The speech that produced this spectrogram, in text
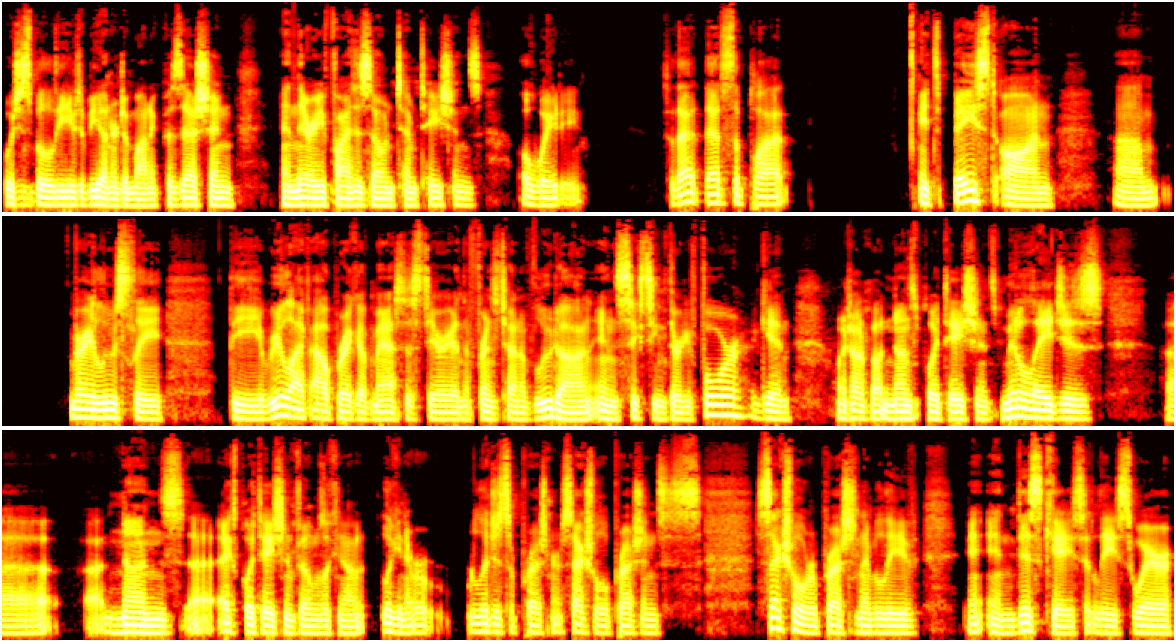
which is believed to be under demonic possession, and there he finds his own temptations awaiting. So that that's the plot. It's based on um, very loosely the real life outbreak of mass hysteria in the French town of Loudun in 1634. Again, when I talk about nun exploitation, it's Middle Ages uh, uh, nuns uh, exploitation films looking on looking at re- religious oppression or sexual oppression, S- sexual repression, I believe, in, in this case at least, where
